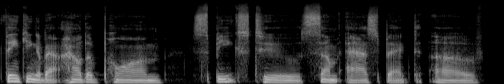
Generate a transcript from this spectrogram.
thinking about how the poem speaks to some aspect of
